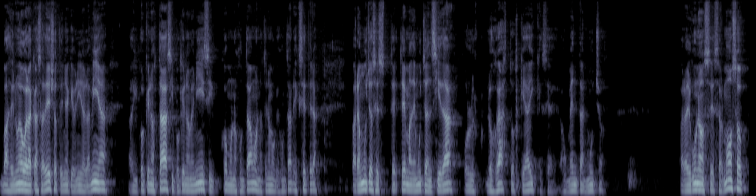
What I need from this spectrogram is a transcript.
vas de nuevo a la casa de ellos? Tenía que venir a la mía, ¿y por qué no estás? ¿Y por qué no venís? ¿Y cómo nos juntamos? ¿Nos tenemos que juntar? Etcétera. Para muchos es tema de mucha ansiedad por los gastos que hay, que se aumentan mucho. Para algunos es hermoso,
